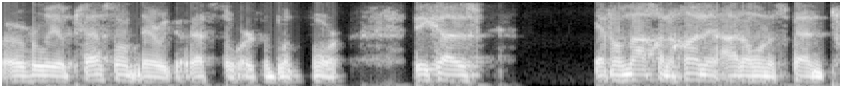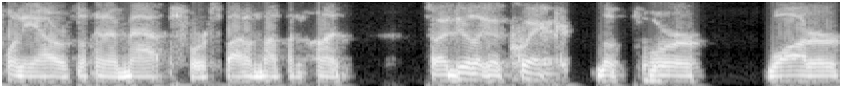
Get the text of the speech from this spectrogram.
overly obsess on. There we go. That's the word I'm looking for. Because if I'm not going to hunt it, I don't want to spend 20 hours looking at maps for a spot I'm not going to hunt. So I do like a quick look for water,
